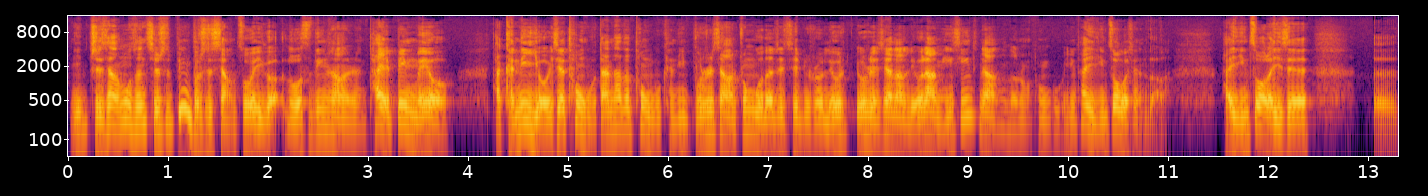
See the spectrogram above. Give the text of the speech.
你指向的木村其实并不是想做一个螺丝钉上的人，他也并没有，他肯定有一些痛苦，但他的痛苦肯定不是像中国的这些，比如说流流水线的流量明星那样的那种痛苦，因为他已经做过选择了，他已经做了一些。呃，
